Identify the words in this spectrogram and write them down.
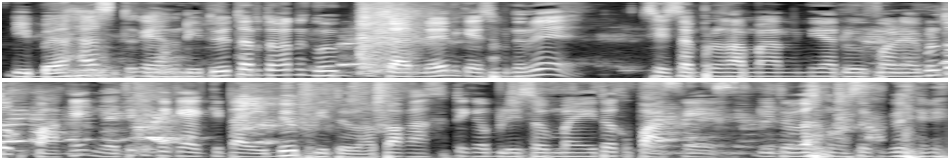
dibahas tuh yang di Twitter tuh kan gue bercandain kayak sebenarnya sistem persamaan linear dua variabel tuh kepake nggak sih ketika kita hidup gitu loh apakah ketika beli somai itu kepake gitu loh maksud gue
